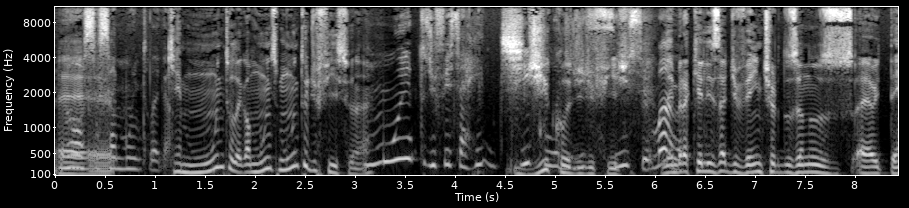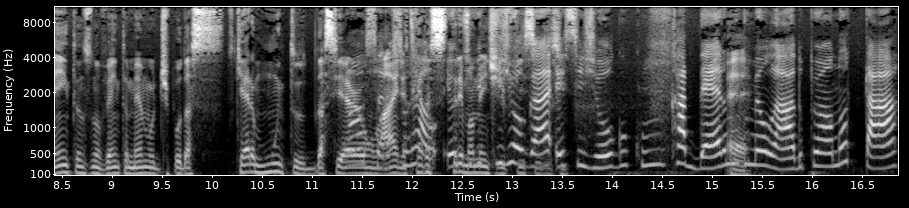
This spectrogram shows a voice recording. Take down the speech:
Nossa, isso é muito legal. Que é muito legal, muito, muito difícil, né? Muito difícil, é ridículo, Ridículo de difícil. difícil. Mano, Lembra aqueles adventure dos anos é, 80, anos 90 mesmo, tipo, das, que era muito da Sierra Nossa, Online, que era surreal. extremamente eu tive que difícil. jogar assim. esse jogo com um caderno É. do meu lado pra eu anotar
